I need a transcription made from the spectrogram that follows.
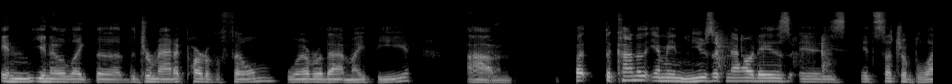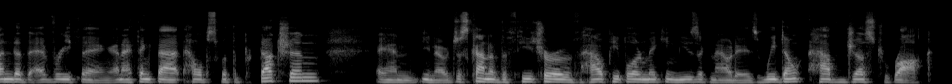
in, you know, like the the dramatic part of a film, whatever that might be. Um, but the kind of, I mean, music nowadays is it's such a blend of everything, and I think that helps with the production and you know just kind of the future of how people are making music nowadays we don't have just rock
